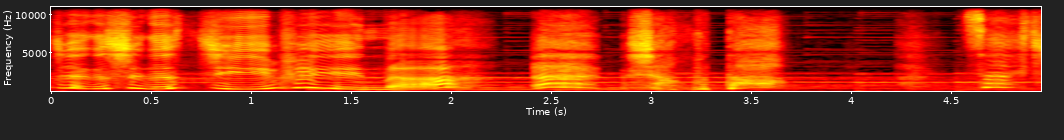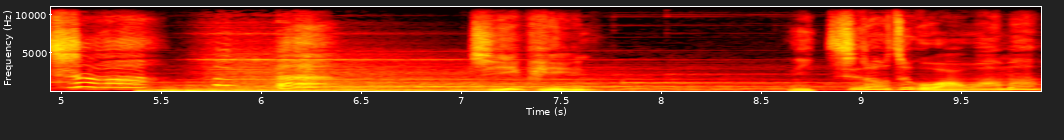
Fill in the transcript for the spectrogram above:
这个是个极品呐！想不到，在这，极品？你知道这个娃娃吗？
